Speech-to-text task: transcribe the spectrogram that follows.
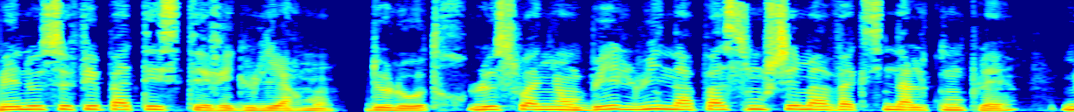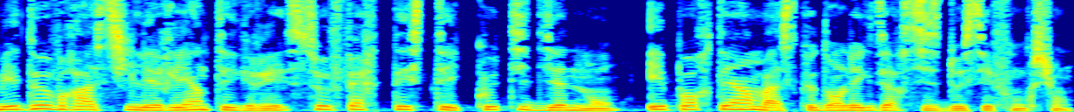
mais ne se fait pas tester régulièrement. De l'autre, le soignant B, lui, n'a pas son schéma vaccinal complet, mais devra, s'il est réintégré, se faire tester quotidiennement et porter un masque dans l'exercice de ses fonctions.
